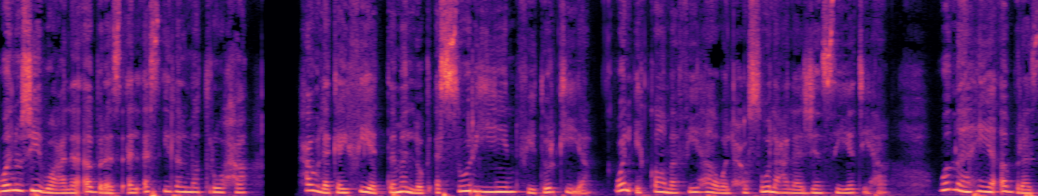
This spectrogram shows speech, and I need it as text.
ونجيب على أبرز الأسئلة المطروحة حول كيفية تملك السوريين في تركيا والإقامة فيها والحصول على جنسيتها وما هي أبرز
